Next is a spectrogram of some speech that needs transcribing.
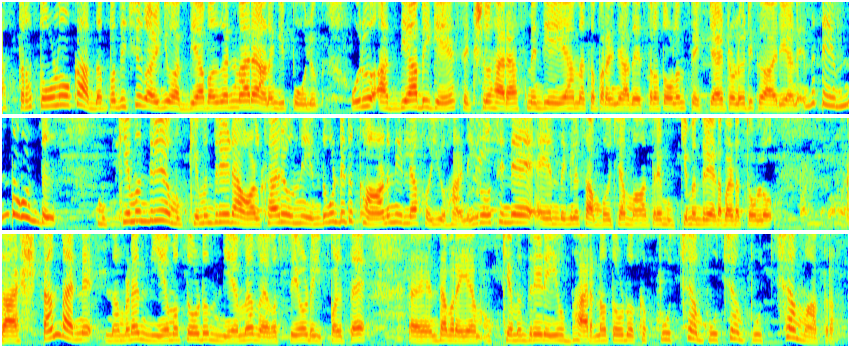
അത്രത്തോളമൊക്കെ അധപ്പതിച്ചു കഴിഞ്ഞു അധ്യാപകന്മാരാണെങ്കിൽ പോലും ഒരു അധ്യാപികയെ സെക്ഷൽ ഹരാസ്മെന്റ് ചെയ്യുക എന്നൊക്കെ പറഞ്ഞാൽ അത് എത്രത്തോളം തെറ്റായിട്ടുള്ള ഒരു കാര്യമാണ്. എന്നിട്ട് എന്തുകൊണ്ട് മുഖ്യമന്ത്രിയോ മുഖ്യമന്ത്രിയുടെ ആൾക്കാരോ ഒന്നും എന്തുകൊണ്ട് ഇത് കാണുന്നില്ല? അയ്യോ ഹണി റോസിന്റെ എന്തെങ്കിലും സംഭവിച്ചാൽ മാത്രമേ മുഖ്യമന്ത്രി ഇടപെടത്തുള്ളൂ. കഷ്ടം തന്നെ. നമ്മുടെ നിയമത്തോടും നിയമവ്യവസ്ഥയോടും ഇപ്പോഴത്തെ എന്താ പറയുക മുഖ്യമന്ത്രിയുടെ ഈ ഭരണത്തോടും ഒക്കെ പുച്ഛം പുച്ഛം പുച്ഛം മാത്രം.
